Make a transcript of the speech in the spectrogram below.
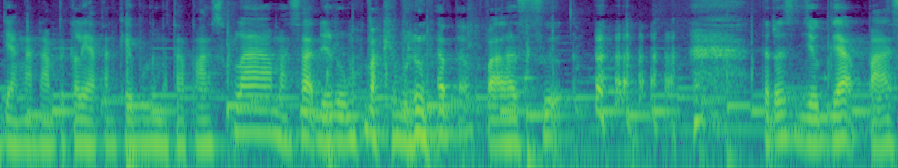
jangan sampai kelihatan kayak bulu mata palsu lah. Masa di rumah pakai bulu mata palsu? Terus juga pas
